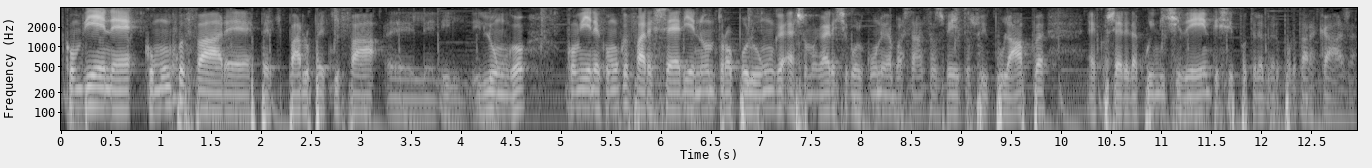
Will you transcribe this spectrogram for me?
conviene comunque fare, per chi, parlo per chi fa eh, il, il, lungo, conviene comunque fare serie non troppo lunghe, adesso magari se qualcuno è abbastanza svelto sui pull up, ecco serie da 15-20 si potrebbero portare a casa.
